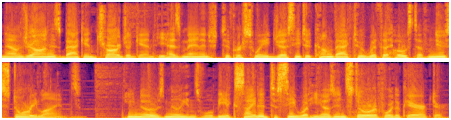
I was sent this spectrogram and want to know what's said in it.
Now John is back in charge again he has managed to persuade Jessie to come back to with a host of new storylines. He knows millions will be excited to see what he has in store for the character.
